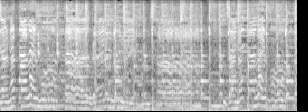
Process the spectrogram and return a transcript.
जनतालाई मुक्त गर्नु नै हुन्छ। जनतालाई मुक्त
